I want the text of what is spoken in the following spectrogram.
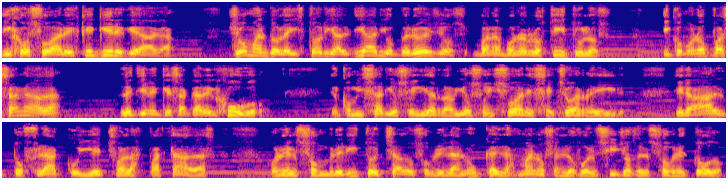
Dijo Suárez, ¿qué quiere que haga? Yo mando la historia al diario, pero ellos van a poner los títulos. Y como no pasa nada, le tienen que sacar el jugo. El comisario seguía rabioso y Suárez se echó a reír. Era alto, flaco y hecho a las patadas, con el sombrerito echado sobre la nuca y las manos en los bolsillos del sobre todo.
